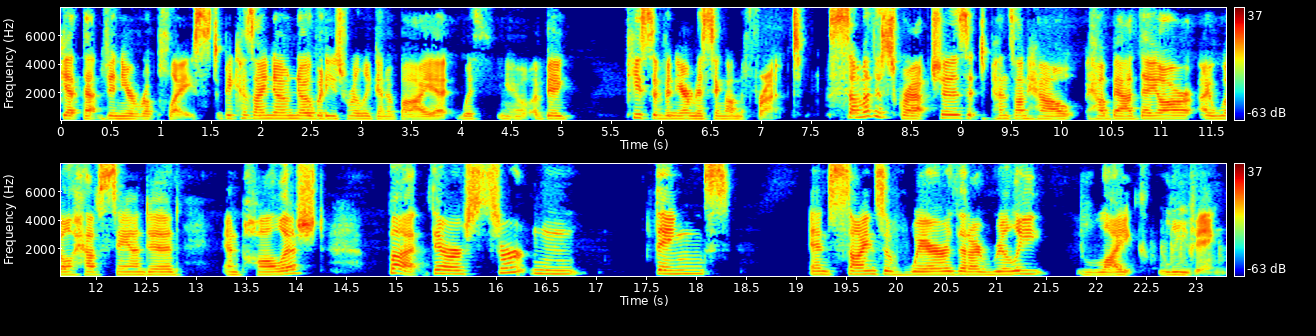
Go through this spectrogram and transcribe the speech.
get that veneer replaced because I know nobody's really going to buy it with, you know, a big piece of veneer missing on the front some of the scratches it depends on how how bad they are i will have sanded and polished but there are certain things and signs of wear that i really like leaving.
